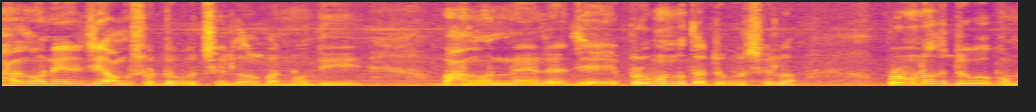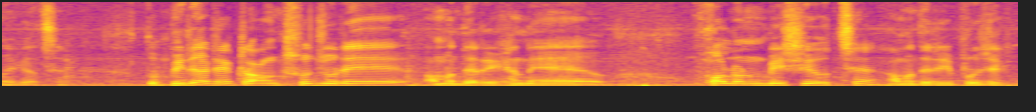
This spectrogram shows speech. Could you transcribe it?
ভাঙনের যে অংশটুকু ছিল বা নদী ভাঙনের যে প্রবণতাটুকু ছিল, প্রবণতাটুকু কমে গেছে। তো বিরাট একটা অংশ জুড়ে আমাদের এখানে ফলন বেশি হচ্ছে, আমাদের এই প্রজেক্ট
